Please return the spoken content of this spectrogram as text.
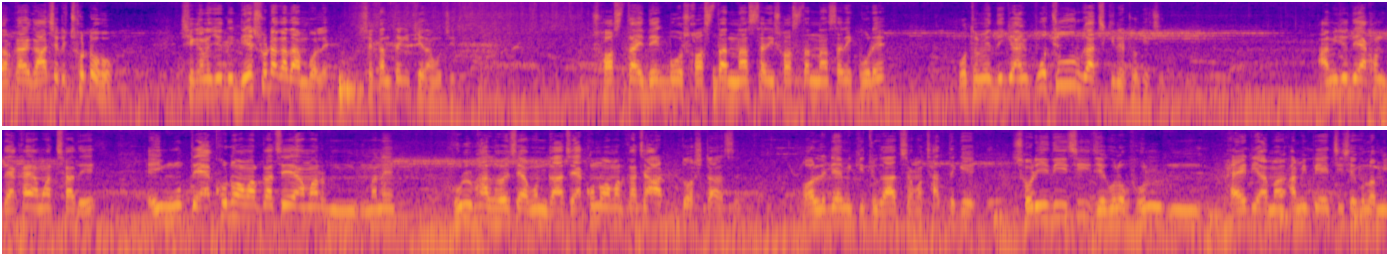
দরকার গাছ একটু ছোটো হোক, সেখানে যদি দেড়শো টাকা দাম বলে সেখান থেকে কেনা উচিত। সস্তায় দেখব, সস্তার নার্সারি সস্তার নার্সারি করে প্রথমের দিকে আমি প্রচুর গাছ কিনে ঠকেছি। আমি যদি এখন দেখাই আমার ছাদে, এই মুহূর্তে এখনও আমার কাছে আমার মানে ভুল ভালো হয়েছে এমন গাছ এখনও আমার কাছে আট, দশটা আছে। অলরেডি আমি কিছু গাছ আমার ছাদ থেকে সরিয়ে দিয়েছি, যেগুলো ভুল ভ্যারাইটি আমার, আমি পেয়েছি, সেগুলো আমি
